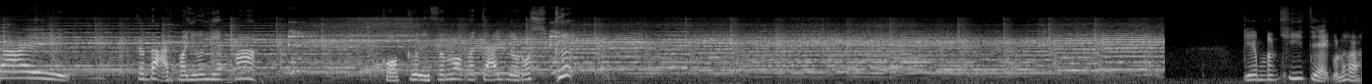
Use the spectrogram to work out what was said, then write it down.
ได้กระดาษมาเยอะแยะมาก ขอเกลืออีกสักรอบนะจ๊ะเยอรสคือเกมมันขี้แจกอแล้วค่ะ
